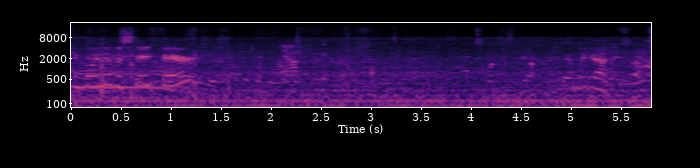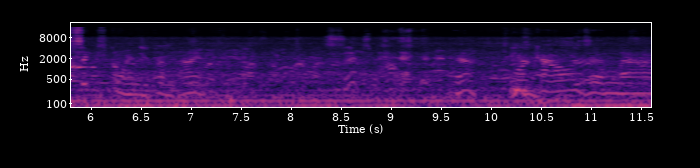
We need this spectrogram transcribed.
You going to the state fair? Yeah, we got six going from nine. Six? Yeah, four cows and uh,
